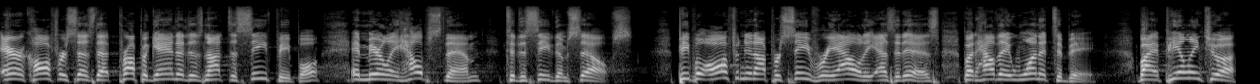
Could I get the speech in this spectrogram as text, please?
Eric Hoffer says that propaganda does not deceive people, it merely helps them to deceive themselves. People often do not perceive reality as it is, but how they want it to be by appealing to a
